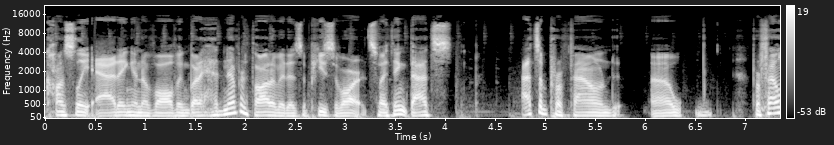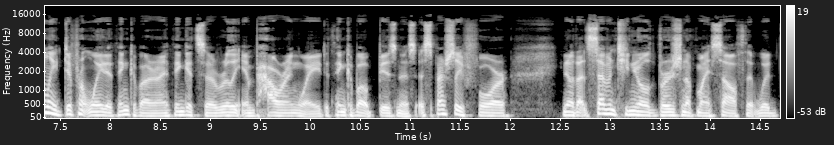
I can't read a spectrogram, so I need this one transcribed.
constantly adding and evolving, but I had never thought of it as a piece of art. So I think that's that's a profound, uh, profoundly different way to think about it. And I think it's a really empowering way to think about business, especially for you know that 17 year old version of myself that would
